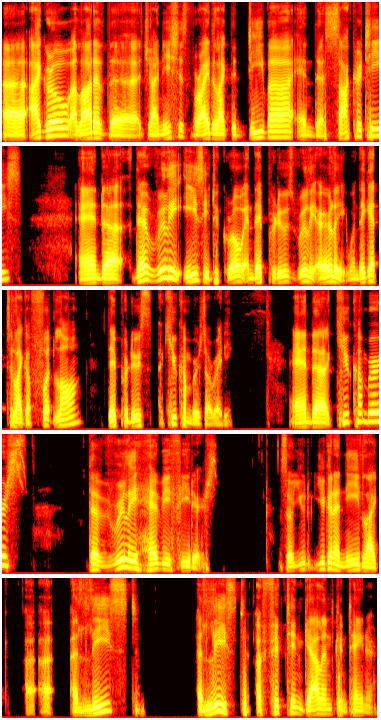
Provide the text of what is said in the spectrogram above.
Uh, I grow a lot of the gynoecious variety, like the Diva and the Socrates. And uh, they're really easy to grow and they produce really early. When they get to like a foot long, they produce cucumbers already. And uh, cucumbers, they're really heavy feeders. So you, you're going to need like a, a, at least at least a 15 gallon container.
